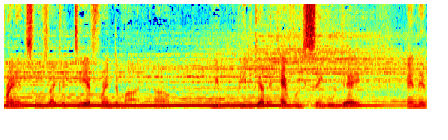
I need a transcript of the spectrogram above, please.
friends who's like a dear friend of mine. Um, we would be together every single day, and if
